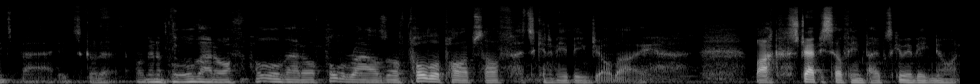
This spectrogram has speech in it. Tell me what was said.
it's bad. It's got it. I'm gonna pull all that off, pull all that off, pull the rails off, pull the pipes off. It's gonna be a big job, eh? Like, strap yourself in, people. It's gonna be a big night.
